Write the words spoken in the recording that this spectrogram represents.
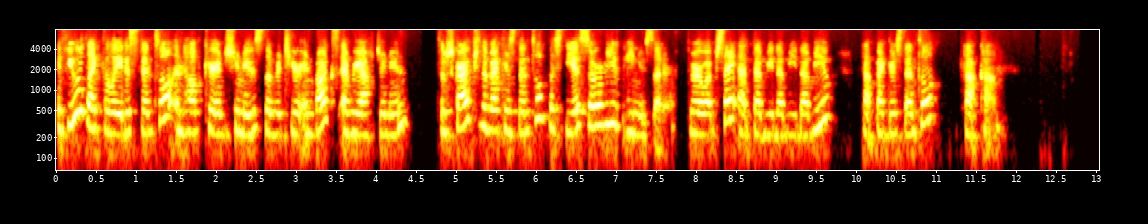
If you would like the latest dental and healthcare industry news delivered to your inbox every afternoon, subscribe to the Becker's Dental plus DSO Review e-newsletter through our website at www.beckersdental.com.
